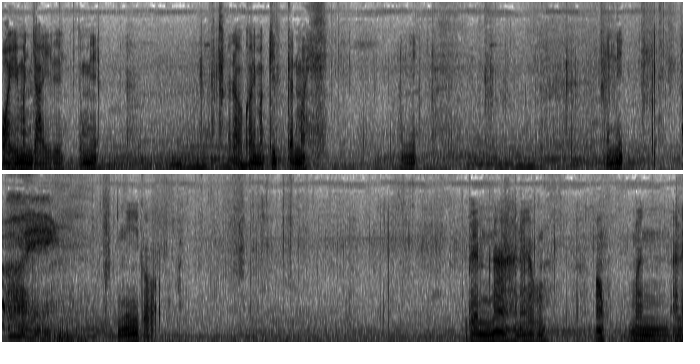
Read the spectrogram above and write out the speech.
ปล่อยให้มันใหญ่เลยตรงนี้ เราค่อยมาคิดกันใหม่ อันนี้ อันนี้อันนี้ก็เพมหน้านะครับผม เอ้า มันอะไร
